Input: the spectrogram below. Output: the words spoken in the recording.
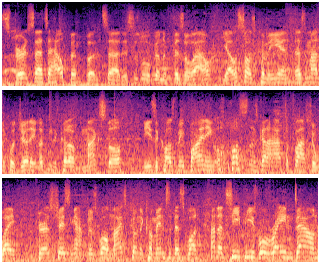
Spirit's there to help him, but uh, this is all going to fizzle out. Yellowstar's coming in. There's a Magical Journey looking to cut off Maxstar. Needs a Cosmic Binding. Hustlin's going to have to flash away. Spirit's chasing after as well. Knight's going to come into this one, and the TPs will rain down.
